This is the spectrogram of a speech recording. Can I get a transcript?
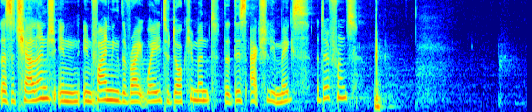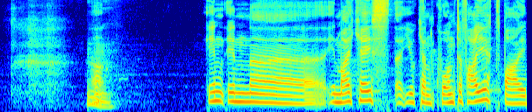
there's a challenge in, in finding the right way to document that this actually makes a difference? Mm. In in uh, in my case, uh, you can quantify it by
